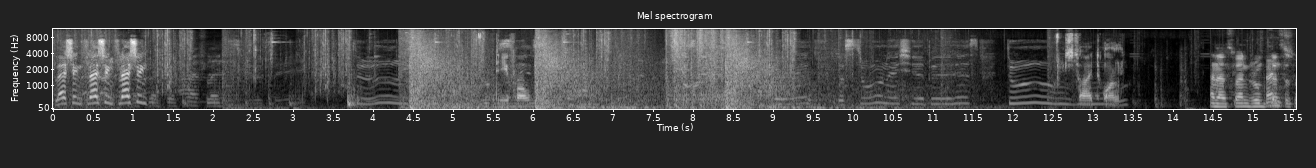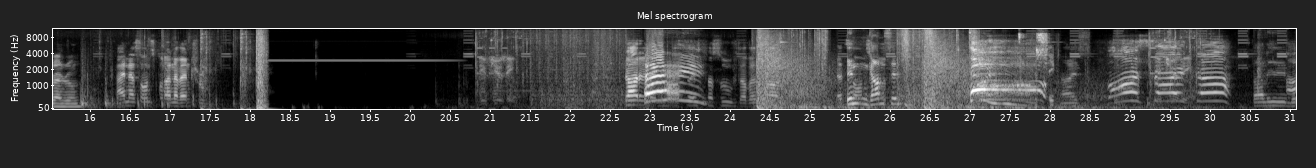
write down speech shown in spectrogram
Flashing, flashing, flashing. Flash, flash. Default. Dass du nicht hier bist. Du. Side one. Einer ist Run Room, Vent. letztes Run Room. Einer ist uns einer Ventroom. Schade, Hey! hey! versucht, aber es war. Hinten, ganz hinten. Sick. Nice. Was, Alter? 哪里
